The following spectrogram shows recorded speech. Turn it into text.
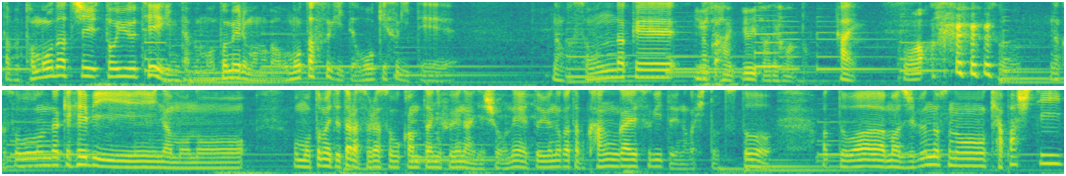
多分友達という定義に多分求めるものが重たすぎて大きすぎてなんかそんだけ唯一唯一当てはまっはい。た怖っ。そう。なんかそんだけヘビーなものを求めてたらそれはそう簡単に増えないでしょうねというのが多分考えすぎというのが一つとあとはまあ自分のそのキャパシティ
